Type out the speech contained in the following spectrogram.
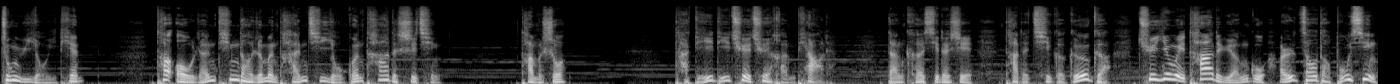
终于有一天，他偶然听到人们谈起有关他的事情。他们说，他的的确确很漂亮，但可惜的是，他的七个哥哥却因为他的缘故而遭到不幸。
